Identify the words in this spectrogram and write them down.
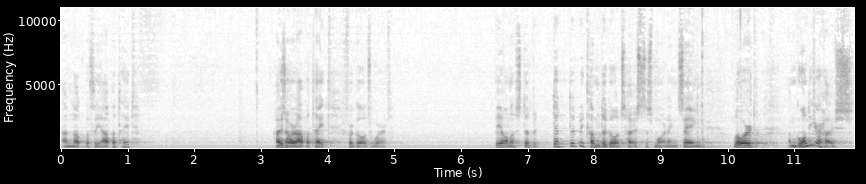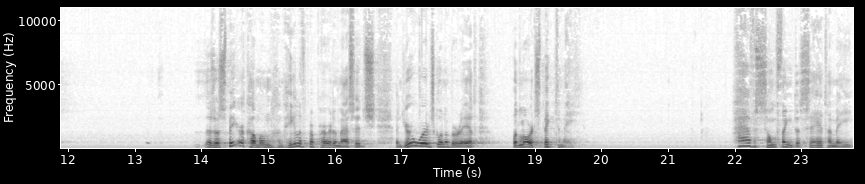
and not with the appetite? How's our appetite for God's Word? Be honest. Did we, did, did we come to God's house this morning saying, Lord, I'm going to your house. There's a speaker coming and he'll have prepared a message and your word's going to be read, but Lord, speak to me have something to say to me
